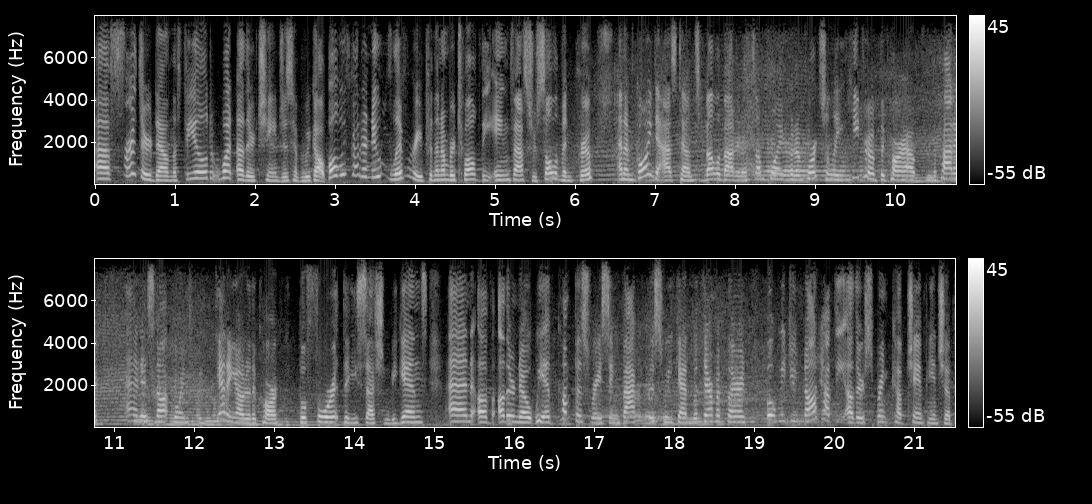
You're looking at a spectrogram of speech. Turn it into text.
Uh, further down the field, what other changes have we got? Well, we've got a new livery for the number 12, the Aim Vasser Sullivan crew, and I'm going to ask Townsend Bell about it at some point, but unfortunately, he drove the car out from the paddock and is not going to be getting out of the car before the session begins. And of other note, we have Compass Racing back this weekend with their McLaren, but we do not have the other Sprint Cup Championship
